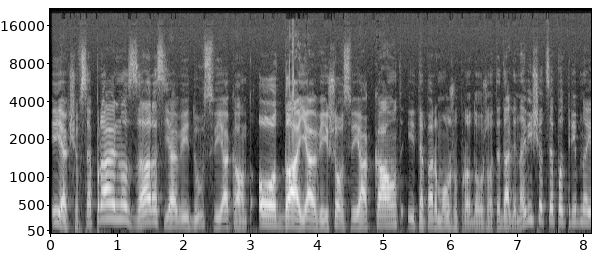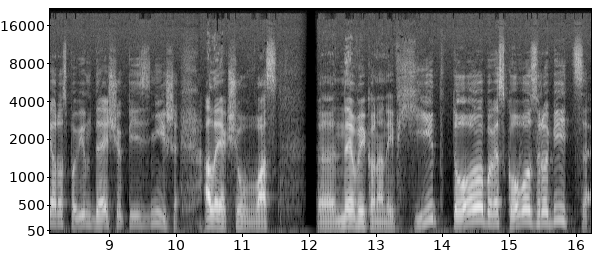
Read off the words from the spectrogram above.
І якщо все правильно, зараз я війду в свій аккаунт. О, да, я війшов в свій аккаунт і тепер можу продовжувати далі. Навіщо це потрібно, я розповім дещо пізніше. Але якщо у вас е, не виконаний вхід, то обов'язково зробіть це.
